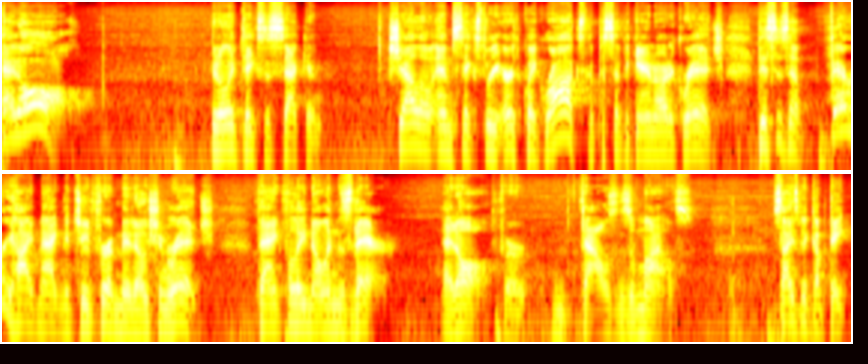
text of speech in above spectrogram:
At all. It only takes a second. Shallow M63 earthquake rocks the Pacific Antarctic Ridge. This is a very high magnitude for a mid ocean ridge. Thankfully, no one's there at all for thousands of miles. Seismic update.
